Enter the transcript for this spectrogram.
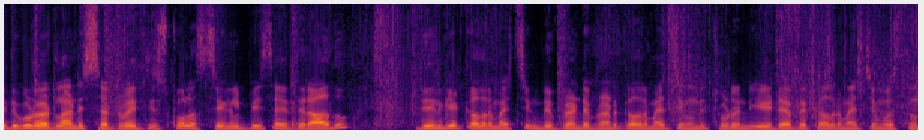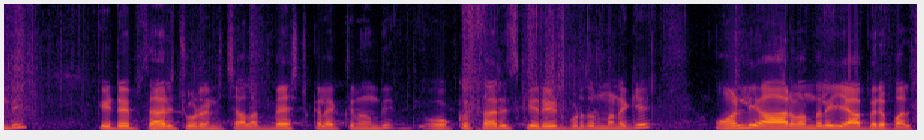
ఇది కూడా అట్లాంటి సెట్ వై తీసుకోవాలి? సింగిల్ పీస్ అయితే రాదు. దీనికి colour matching different different colour matching ఉంది. చూడండి ఈ టైప్ కలర్ మ్యాచింగ్ వస్తుంది. ఈ టైప్ శారీ చూడండి చాలా బెస్ట్ కలెక్షన్ ఉంది. ఒక్క శారీస్కి రేట్ పడుతుంది మనకి ఓన్లీ ఆరు వందల యాభై రూపాయలు.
